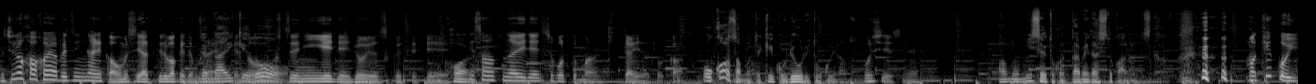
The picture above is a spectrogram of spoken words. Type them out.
うちの母親は別に何かお店やってるわけでもないけど普通に家で料理を作ってて、はい、でその隣でちょこっとまあ切ったりだとか。お母様って結構料理得意なんですか？美味しいですねあの店とかダメ出しとかあるんですか？まあ結構言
